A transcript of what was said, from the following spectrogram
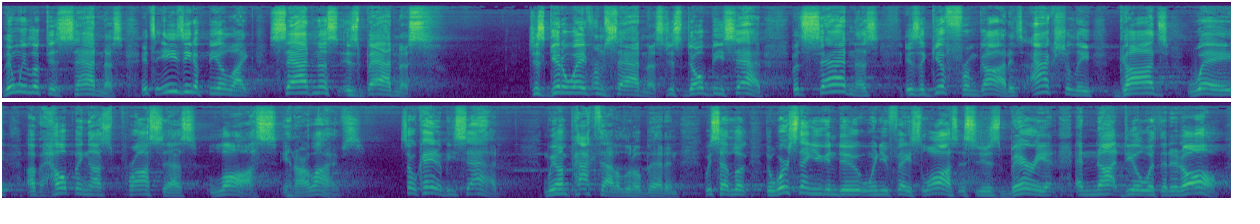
Then we looked at sadness. It's easy to feel like sadness is badness. Just get away from sadness. Just don't be sad. But sadness is a gift from God. It's actually God's way of helping us process loss in our lives. It's okay to be sad. We unpacked that a little bit and we said, look, the worst thing you can do when you face loss is to just bury it and not deal with it at all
